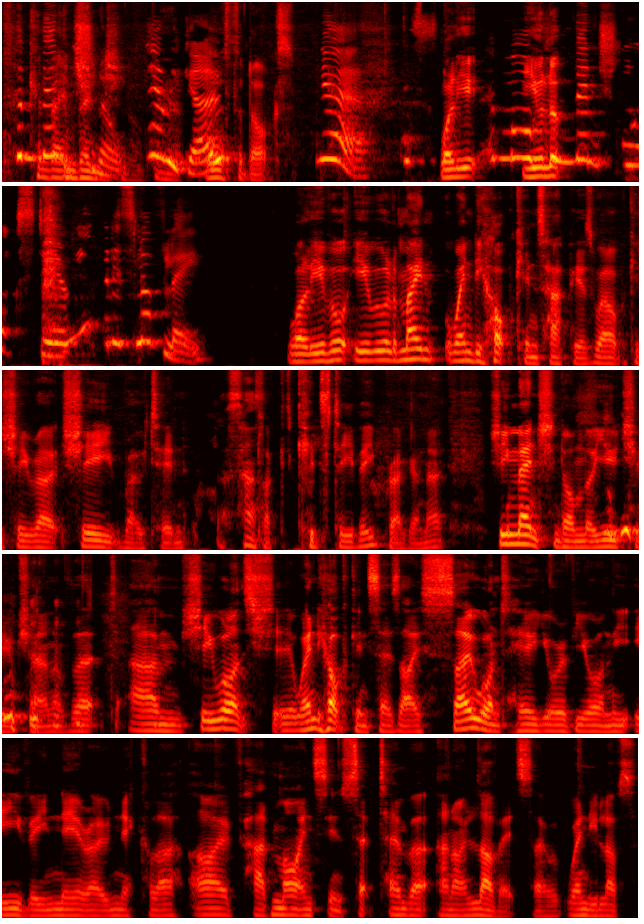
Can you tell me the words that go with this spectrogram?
conventional. conventional. There we go. Orthodox. Yeah. It's well, you a more you look conventional exterior, but it's lovely. Well, you you will have made Wendy Hopkins happy as well because she wrote she wrote in. That sounds like a kids' TV program. No? She mentioned on the YouTube channel that um, she wants. She, Wendy Hopkins says, "I so want to hear your review on the EV Niro Nicola. I've had mine since September and I love it." So Wendy loves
